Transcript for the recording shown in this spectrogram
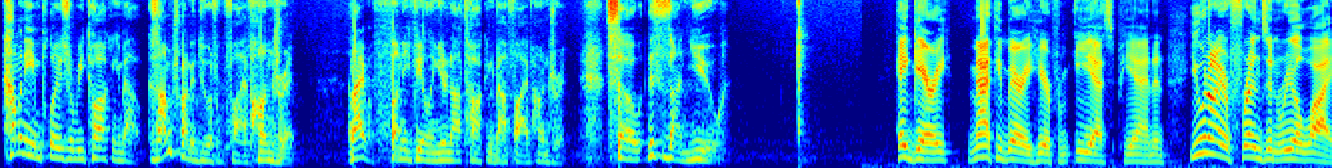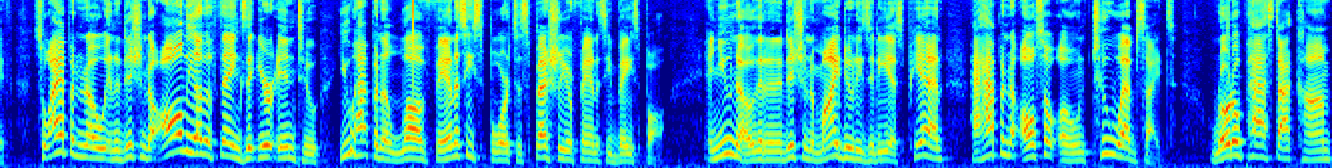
how many employees are we talking about? Because I'm trying to do it for 500. And I have a funny feeling you're not talking about 500. So this is on you. Hey Gary, Matthew Berry here from ESPN, and you and I are friends in real life. So I happen to know, in addition to all the other things that you're into, you happen to love fantasy sports, especially your fantasy baseball. And you know that in addition to my duties at ESPN, I happen to also own two websites, rotopass.com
